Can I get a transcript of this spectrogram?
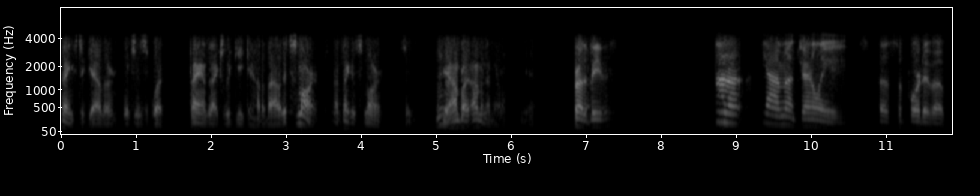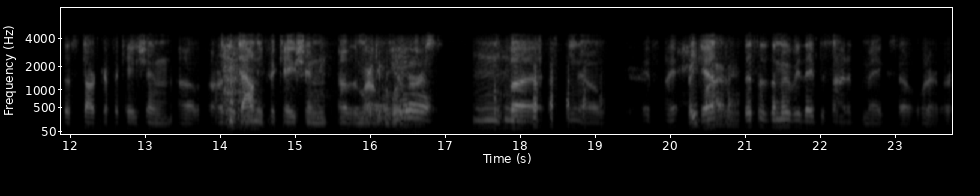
things together, which is what fans actually geek out about. It's smart. I think it's smart. So, Yeah, I'm I'm in the middle. Yeah. Brother Beavis. Uh, yeah, I'm not generally uh, supportive of the Starkification of or the Downeyfication of the Marvel universe. Mm-hmm. But you know, if I, I guess fine, this is the movie they've decided to make, so whatever.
